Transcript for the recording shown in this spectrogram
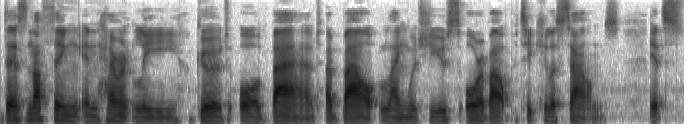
There's nothing inherently good or bad about language use or about particular sounds it's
